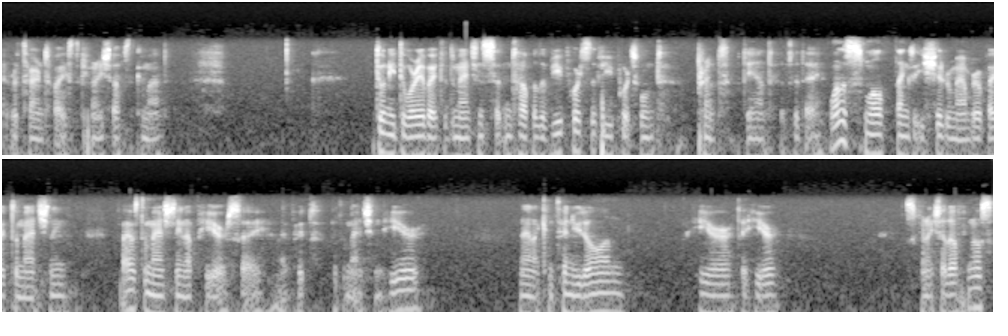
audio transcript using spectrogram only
It return twice to finish off the command. Don't need to worry about the dimensions sitting on top of the viewports, the viewports won't print at the end of the day. One of the small things that you should remember about dimensioning, if I was dimensioning up here, say, I put a dimension here, then I continued on here to here. Let's finish off. You notice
